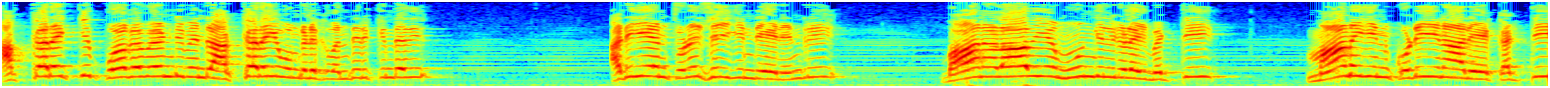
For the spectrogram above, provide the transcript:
அக்கறைக்கு போக வேண்டும் என்ற அக்கறை உங்களுக்கு வந்திருக்கின்றது. அடியேன் துணை செய்கின்றேன் என்று வானளாவிய மூங்கில்களை வெட்டி மானையின் கொடியினாலே கட்டி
